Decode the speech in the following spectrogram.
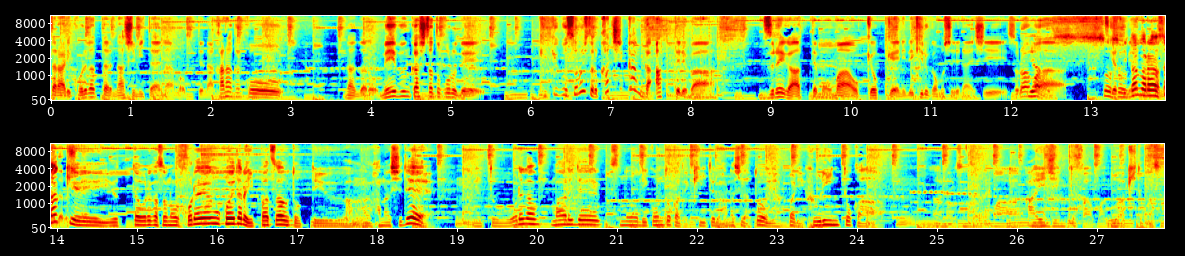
たらあり、これだったらなしみたいなのってなかなかこう、なんだろう、明文化したところで、結局その人の価値観が合ってれば、ズレがあっても、まあ、オッケーオッケーにできるかもしれないし、それはいまやあ、そうそう。だからさっき言った俺がその、これを超えたら一発アウトっていううん。話で、うん。えっと、俺が周りでその離婚とかで聞いてる話だと、やっぱり不倫とか、うん。あの、その、まあ、愛人とか、まあ、浮気とか、そ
